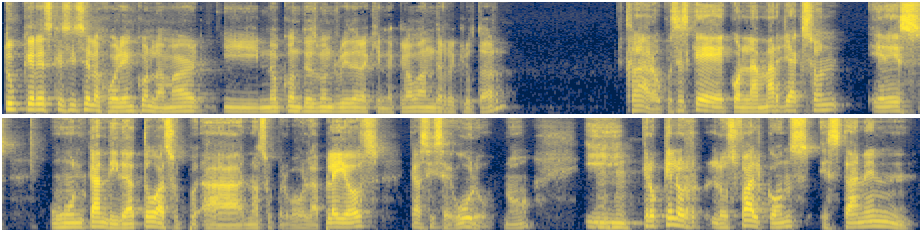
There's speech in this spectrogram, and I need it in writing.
¿tú crees que sí se la jugarían con Lamar y no con Desmond Reader a quien acaban de reclutar? Claro, pues es que con Lamar Jackson eres un candidato a, a no a Super Bowl, a playoffs casi seguro, ¿no? Y creo que los, los, Falcons están en,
